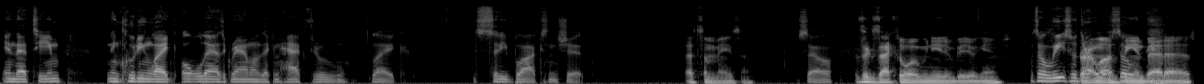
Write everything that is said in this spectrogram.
in that team, including like old ass grandmas that can hack through like city blocks and shit. That's amazing. So That's exactly what we need in video games. so le- so Grandmas so being badass.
